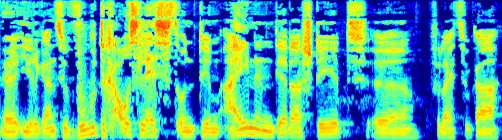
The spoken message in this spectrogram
äh, ihre ganze Wut rauslässt und dem einen, der da steht, äh, vielleicht sogar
